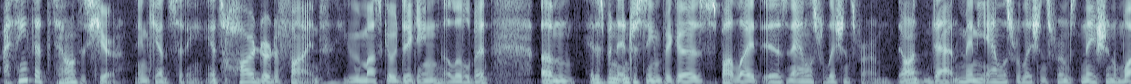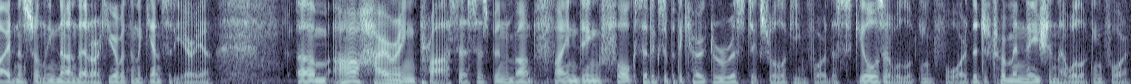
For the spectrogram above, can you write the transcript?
I think that the talent is here in Kansas City. It's harder to find. You must go digging a little bit. Um, it has been interesting because Spotlight is an analyst relations firm. There aren't that many analyst relations firms nationwide, and certainly none that are here within the Kansas City area. Um, our hiring process has been about finding folks that exhibit the characteristics we're looking for, the skills that we're looking for, the determination that we're looking for.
